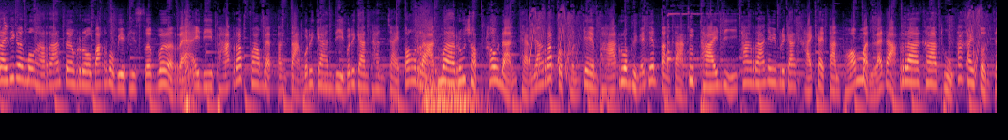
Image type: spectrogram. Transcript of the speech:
รที่กำลังมองหาร้านเติมโรบักระบบ VIP Server และ ID พักรับฟาร์มแบบต่างๆ บริการดีบริการทันใจต้องร้านมารู้ช็อปเท่านั้น แถมยังรับกดผลเกมพาร์ทรวมถึงไอเทมต่างๆ สุดท้ายดี ทางร้านยังมีบริการขายไก่ตันพร้อมหมันและดาบราคาถูก ถ้าใครสนใจ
